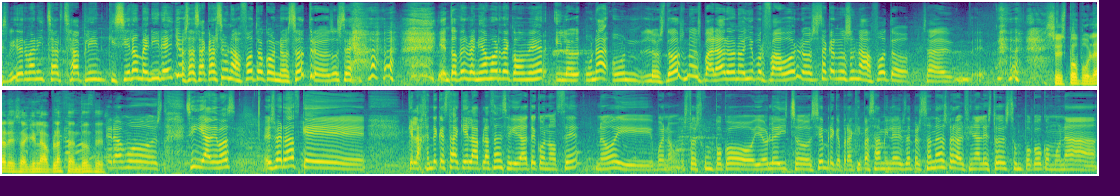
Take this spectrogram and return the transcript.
Spiderman y Charles Chaplin quisieron venir ellos a sacarse una foto con nosotros, o sea, y entonces veníamos de comer y una, los dos nos pararon, oye, por favor, vamos a sacarnos una foto. O sea, Sois populares aquí en la plaza entonces. Éramos, sí, además es verdad que que la gente que está aquí en la plaza enseguida te conoce, ¿no? Y bueno, esto es un poco, yo lo he dicho siempre, que por aquí pasan miles de personas, pero al final esto es un poco como una,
